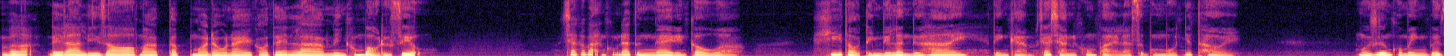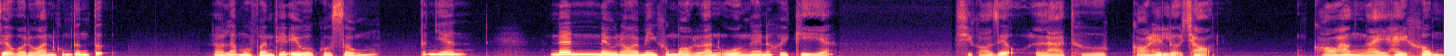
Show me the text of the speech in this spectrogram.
Vâng ạ, đấy là lý do mà tập mở đầu này có tên là Mình không bỏ được rượu. Chắc các bạn cũng đã từng nghe đến câu à, Khi tỏ tình đến lần thứ hai, tình cảm chắc chắn không phải là sự bồng bột nhất thời. Mối duyên của mình với rượu và đồ ăn cũng tương tự. Nó là một phần thiết yếu của cuộc sống. Tất nhiên, nên nếu nói mình không bỏ được ăn uống nghe nó hơi kỳ á. Chỉ có rượu là thứ có thể lựa chọn. Có hàng ngày hay không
